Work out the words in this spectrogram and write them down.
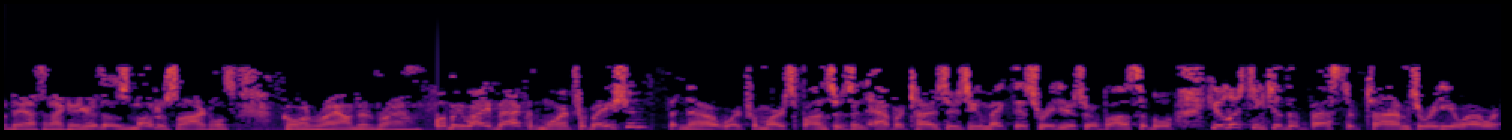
of death, and I could hear those motorcycles going round and round. We'll be right back with more information. But now a word from our sponsors and advertisers who make this radio show possible. You're listening to the Best of Times Radio Hour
